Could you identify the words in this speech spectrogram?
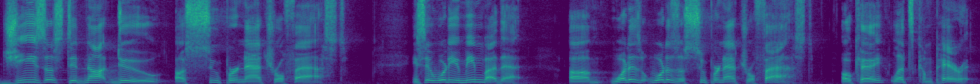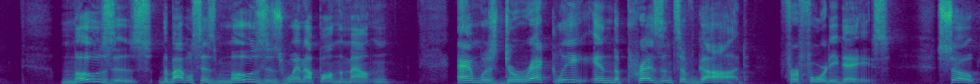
Jesus did not do a supernatural fast. He said, What do you mean by that? Um, what, is, what is a supernatural fast? Okay, let's compare it. Moses, the Bible says Moses went up on the mountain and was directly in the presence of God for 40 days. So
